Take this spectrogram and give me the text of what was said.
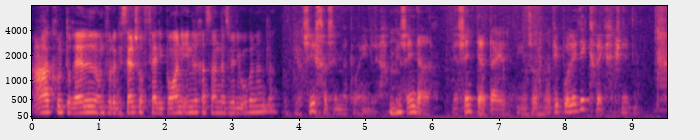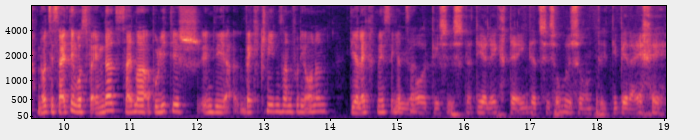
auch kulturell und von der Gesellschaft her die Bauern ähnlicher sind als wir die Oberländer? Ja, sicher sind wir da ähnlich. Mhm. Wir, sind auch, wir sind der Teil, uns hat nur die Politik weggeschnitten. Und hat sich seitdem was verändert, seit wir politisch irgendwie weggeschnitten sind von den anderen? Dialektmäßig jetzt? Ja, das ist, der Dialekt, der ändert sich sowieso und die, die Bereiche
